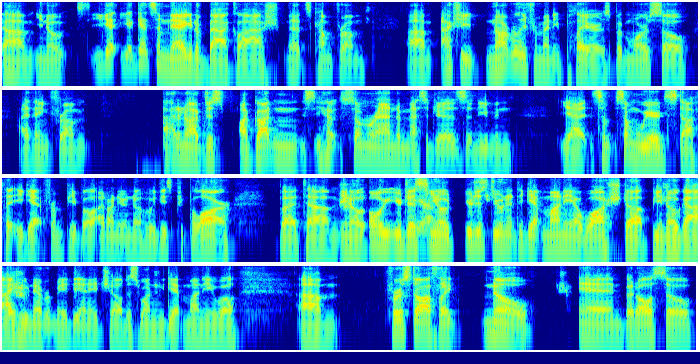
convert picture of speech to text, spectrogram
um, you know you get you get some negative backlash that's come from um, actually not really from many players but more so I think from I don't know I've just I've gotten you know some random messages and even yeah some some weird stuff that you get from people I don't even know who these people are but um, you know, oh, you're just Yeah. you know you're just doing it to get money. A washed up you know guy who never made the NHL just wanted to get money. Well, um, first off, like no, and but also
